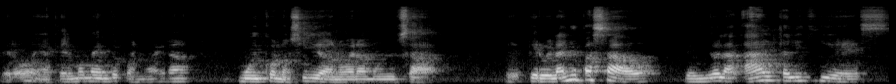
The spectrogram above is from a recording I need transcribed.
pero en aquel momento pues no era muy conocida, no era muy usada. Eh, pero el año pasado, debido a la alta liquidez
